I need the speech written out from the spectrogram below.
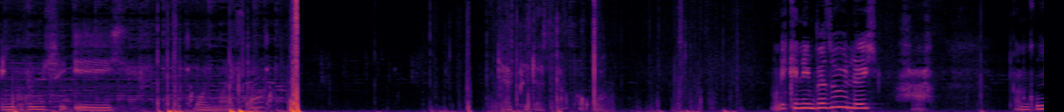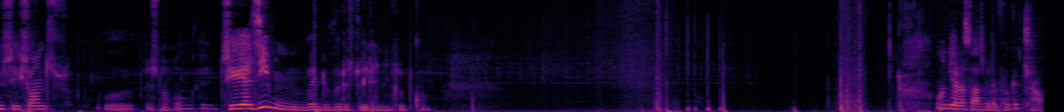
Dann grüße ich Moin Meister. Der Peter Star Power. Und ich kenne ihn persönlich. Ha. Dann grüße ich sonst. Äh, ist noch irgendwie. CR7, wenn du würdest wieder in den Club kommen. Und ja, das war's mit der Folge. Ciao.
